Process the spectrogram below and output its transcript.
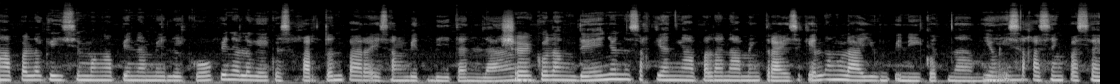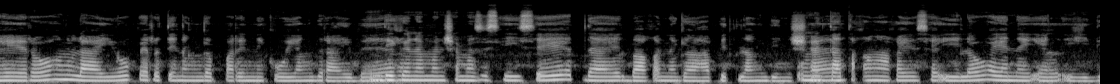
nga pala guys yung mga pinamili ko. Pinalagay ko sa karton para isang bitbitan lang. Share ko lang din yung nasakyan nga pala naming tricycle. Ang layong pinikot namin. Yung isa kasing pasahero, ang layo pero tinanggap pa rin ni kuyang driver. Hindi ko naman siya masisisi at dahil baka naghahapit lang din siya. Kung nagtataka nga kayo sa ilaw, ayan ay LED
